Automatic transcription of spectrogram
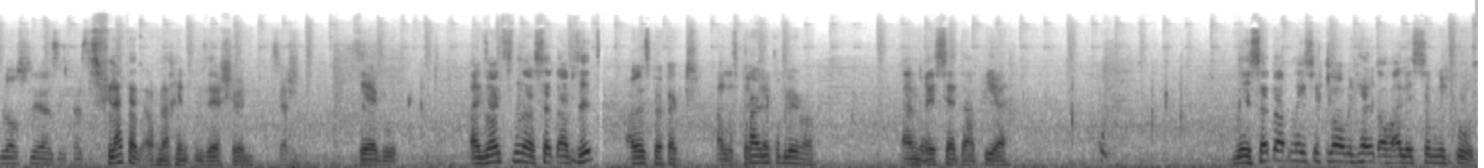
Urlaubsflair ist. Ich weiß Es flattert auch nach hinten sehr schön. Sehr schön. Sehr gut. Ansonsten das Setup sitzt. Alles perfekt. Alles Keine perfekt. Probleme. André Setup hier. Nee, Setup-mäßig glaube ich hält auch alles ziemlich gut.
